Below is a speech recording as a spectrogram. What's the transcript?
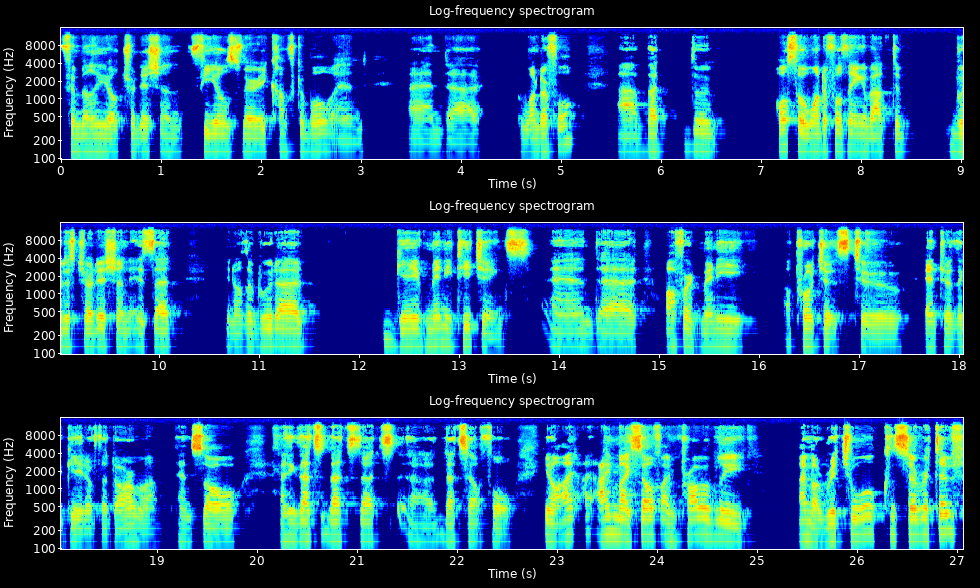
familial tradition feels very comfortable and and uh, wonderful. Uh, but the also wonderful thing about the Buddhist tradition is that you know the Buddha gave many teachings and uh, offered many approaches to enter the gate of the Dharma. And so I think that's that's that's uh, that's helpful. You know, I, I myself, I'm probably I'm a ritual conservative.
